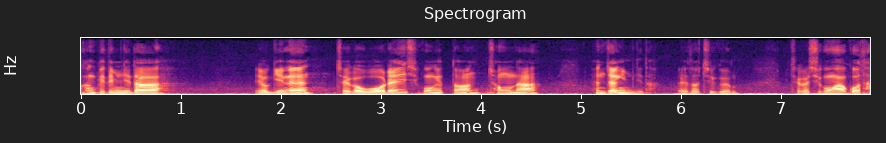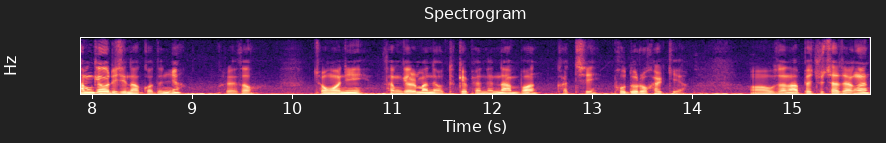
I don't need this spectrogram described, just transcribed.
강PD입니다. 여기는 제가 5월에 시공했던 청라 현장입니다. 그래서 지금 제가 시공하고 3개월이 지났거든요. 그래서 정원이 3개월 만에 어떻게 변했나 한번 같이 보도록 할게요. 어, 우선 앞에 주차장은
